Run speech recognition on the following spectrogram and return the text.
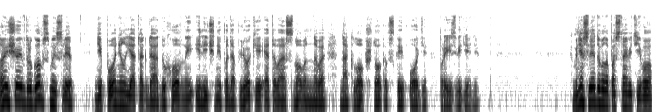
Но еще и в другом смысле не понял я тогда духовной и личной подоплеки этого основанного на Клопштоковской оде произведения. Мне следовало поставить его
